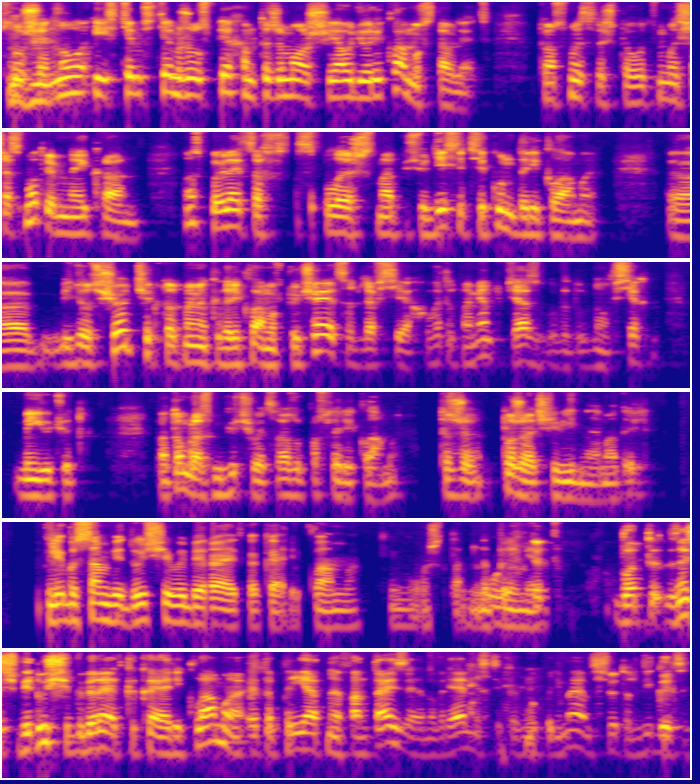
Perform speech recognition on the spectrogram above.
Слушай, mm-hmm. ну и с тем, с тем же успехом ты же можешь и аудиорекламу вставлять. В том смысле, что вот мы сейчас смотрим на экран, у нас появляется splash с надписью 10 секунд до рекламы. Э, идет счетчик, в тот момент, когда реклама включается для всех, в этот момент у тебя ну, всех мьютит. Потом размьючивает сразу после рекламы. Это же тоже очевидная модель. Либо сам ведущий выбирает, какая реклама ему может там, например. Ой, это, вот, значит, ведущий выбирает, какая реклама, это приятная фантазия, но в реальности, как мы понимаем, все это двигается.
